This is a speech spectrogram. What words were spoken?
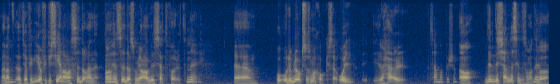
men Mm. att, att jag, fick, jag fick ju se en annan sida av henne. En sida som jag aldrig sett förut. Nej, Eh, och, och det blev också som en chock. Så här, Oj, är det här... samma person. Ja, det, det kändes inte som att Nej. det var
